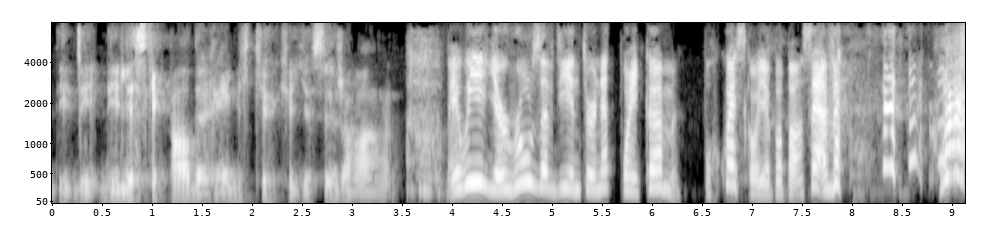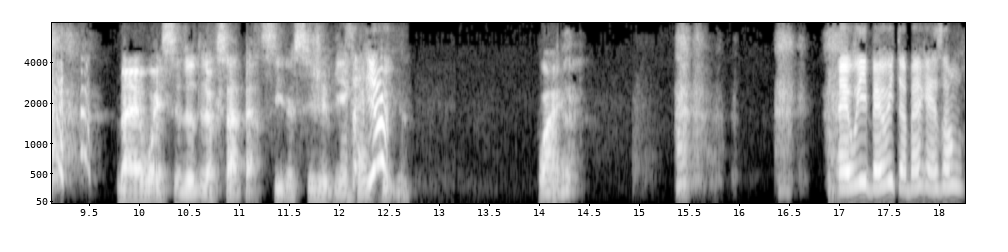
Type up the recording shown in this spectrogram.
des, des, des listes quelque part de règles que- qu'il y a ça, genre. en- Ah, ben oui, il y a rulesoftheinternet.com. Pourquoi est-ce qu'on y a pas pensé avant? Ben ouais, c'est de là que ça a parti, là, si j'ai bien Sérieux? compris. là. Ouais. Ben oui, ben oui, t'as bien raison.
